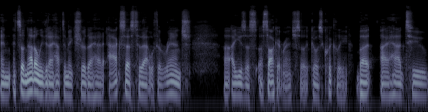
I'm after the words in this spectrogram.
and, and so not only did I have to make sure that I had access to that with a wrench, uh, I use a, a, socket wrench so it goes quickly, but I had to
